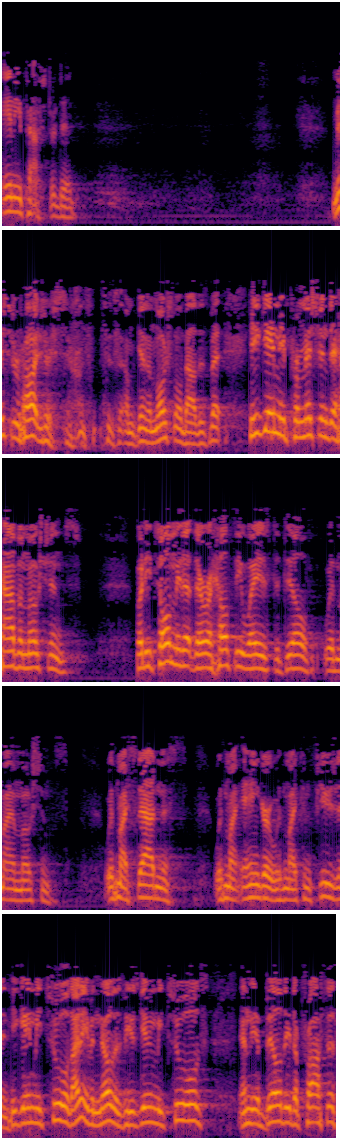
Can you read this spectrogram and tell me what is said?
any pastor did. Mr. Rogers, I'm getting emotional about this, but he gave me permission to have emotions. But he told me that there were healthy ways to deal with my emotions, with my sadness, with my anger, with my confusion. He gave me tools. I didn't even know this. He was giving me tools and the ability to process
